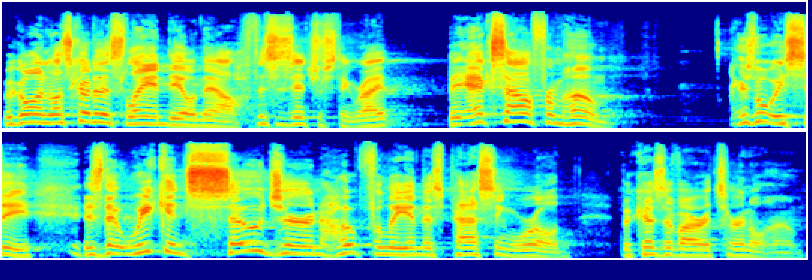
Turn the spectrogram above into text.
We're going, let's go to this land deal now. This is interesting, right? The exile from home. Here's what we see is that we can sojourn hopefully in this passing world because of our eternal home.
